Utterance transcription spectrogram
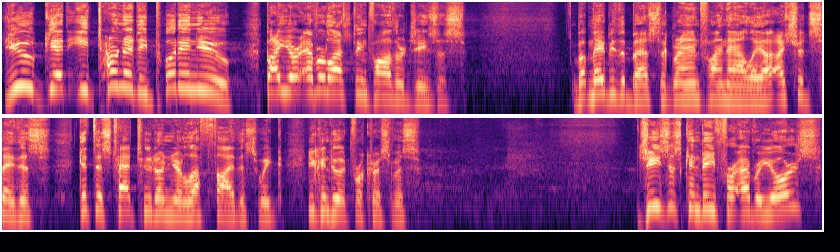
You get eternity put in you by your everlasting Father, Jesus. But maybe the best, the grand finale, I should say this get this tattooed on your left thigh this week. You can do it for Christmas. Jesus can be forever yours,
